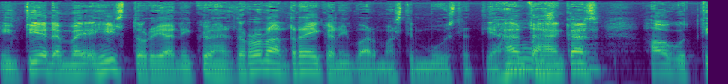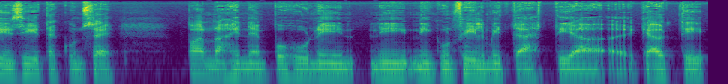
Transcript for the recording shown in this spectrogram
niin tiedämme historiaa, niin kyllähän Ronald Reaganin varmasti muistat. Ja häntähän Muistan. kanssa haukuttiin siitä, kun se Pannahinen puhui niin, niin, niin kuin filmitähti ja käytti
